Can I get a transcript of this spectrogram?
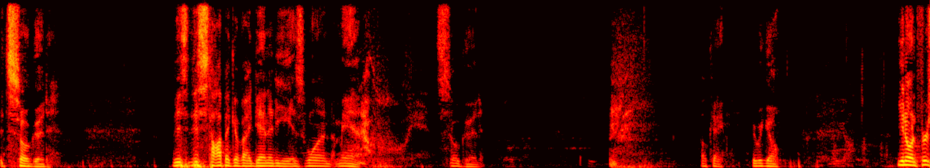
It's so good. This, this topic of identity is one, man, it's so good. Okay, here we go. You know, in 1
